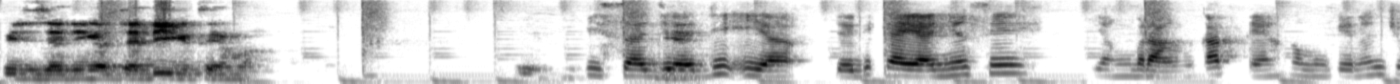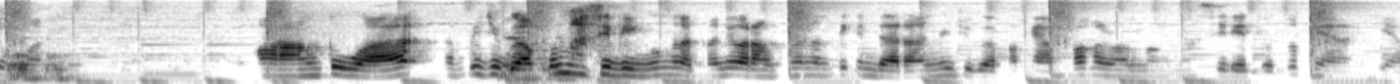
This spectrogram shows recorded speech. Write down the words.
bisa jadi nggak jadi gitu ya mak bisa yeah. jadi iya jadi kayaknya sih yang berangkat ya kemungkinan cuma oh. Orang tua tapi juga aku masih bingung nggak tahu nih orang tua nanti kendaraannya juga pakai apa kalau memang masih ditutup ya ya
